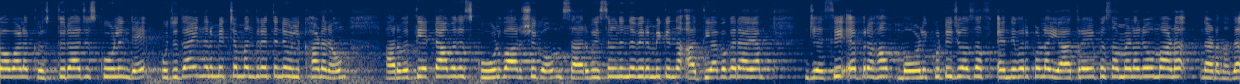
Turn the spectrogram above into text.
തോവാള ക്രിസ്തുരാജ് സ്കൂളിന്റെ പുതുതായി നിർമ്മിച്ച മന്ദിരത്തിന്റെ ഉദ്ഘാടനവും അറുപത്തിയെട്ടാമത് സ്കൂൾ വാർഷികവും സർവീസിൽ നിന്ന് വിരമിക്കുന്ന അധ്യാപകരായ ജെസി എബ്രഹാം മോളിക്കുട്ടി ജോസഫ് എന്നിവർക്കുള്ള യാത്രയയപ്പ് സമ്മേളനവുമാണ് നടന്നത്.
